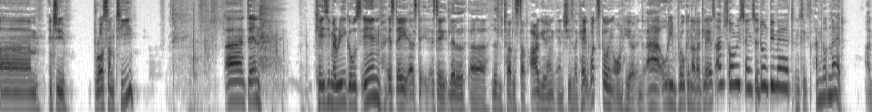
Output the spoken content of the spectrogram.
um, and she brought some tea, and then Casey Marie goes in as they as they as the little uh, little turtles start arguing, and she's like, "Hey, what's going on here?" And ah, Odyn broke another glass. I'm sorry, Sensei, don't be mad. And she's like, I'm not mad. I,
